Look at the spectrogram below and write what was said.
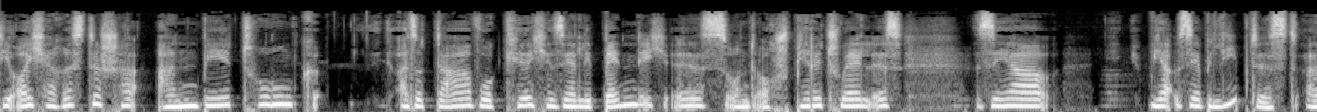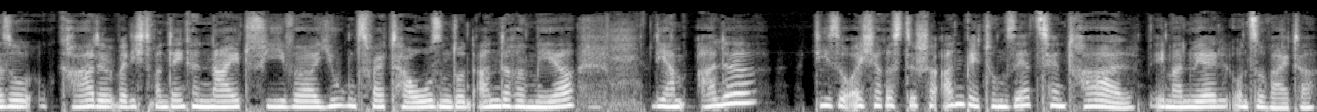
die eucharistische Anbetung, also da, wo Kirche sehr lebendig ist und auch spirituell ist, sehr ja sehr beliebt ist. Also gerade wenn ich dran denke, Night Fever, Jugend 2000 und andere mehr, die haben alle diese eucharistische Anbetung sehr zentral, Emanuel und so weiter.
